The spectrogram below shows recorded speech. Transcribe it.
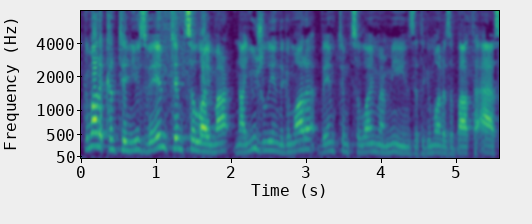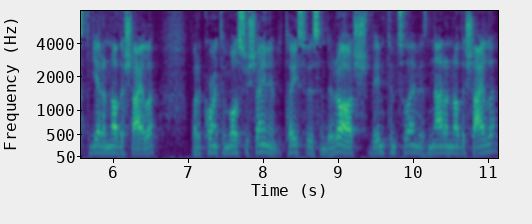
Gemara continues, Ve'im tim Now, usually in the Gemara, Ve'im tim means that the Gemara is about to ask yet another Shaila. But according to most Rishonim, the Taisvis and the Rosh, V'imtim Tzelem is not another Shaila.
